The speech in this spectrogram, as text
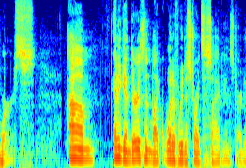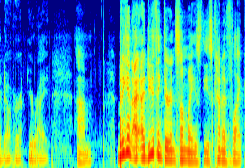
worse. Um, and again, there isn't like, what if we destroyed society and started over? You're right. Um, but again, I, I do think there are in some ways these kind of like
